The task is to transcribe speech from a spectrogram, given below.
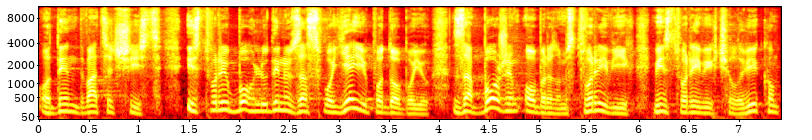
1.26. І створив Бог людину за своєю подобою, за Божим образом створив їх. Він створив їх чоловіком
